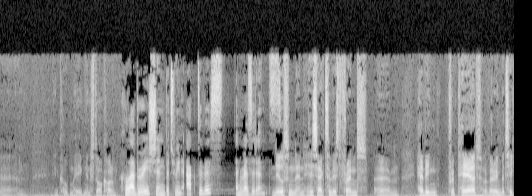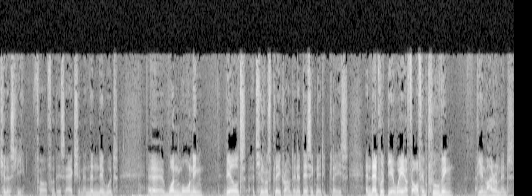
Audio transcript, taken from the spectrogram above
um, in Copenhagen and Stockholm. Collaboration between activists and residents. Nielsen and his activist friends um, having prepared sort of very meticulously for, for this action. And then they would, uh, one morning, build a children's playground in a designated place. And that would be a way of, of improving the environment,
